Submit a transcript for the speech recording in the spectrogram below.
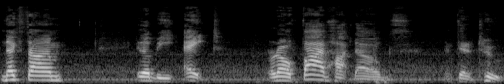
Next time, it'll be eight. Or no, five hot dogs instead of two.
